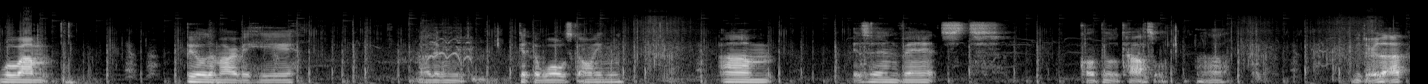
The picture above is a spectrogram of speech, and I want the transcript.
We'll um build them over here. Uh, then get the walls going. Um, is it advanced? Gotta build a castle. Uh, we do that.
